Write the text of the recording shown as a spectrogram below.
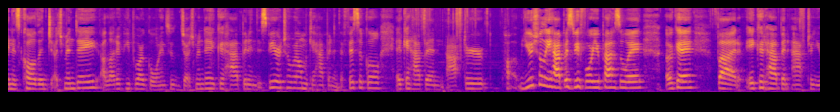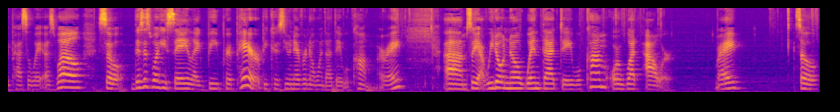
And it's called the judgment day. A lot of people are going through judgment day. It could happen in the spiritual realm, it can happen in the physical, it can happen after, usually happens before you pass away, okay? but it could happen after you pass away as well. So this is what he's saying like be prepared because you never know when that day will come, all right? Um, so yeah, we don't know when that day will come or what hour, right? So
